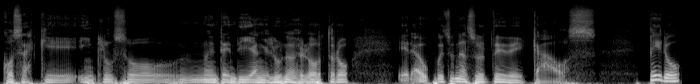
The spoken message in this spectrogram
cosas que incluso no entendían el uno del otro, era pues una suerte de caos. Pero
